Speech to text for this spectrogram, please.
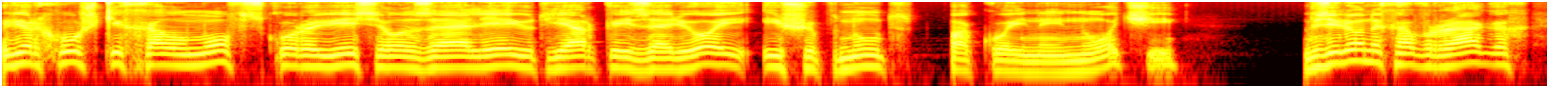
Верхушки холмов скоро весело заолеют яркой зарей и шепнут покойной ночи. В зеленых оврагах —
